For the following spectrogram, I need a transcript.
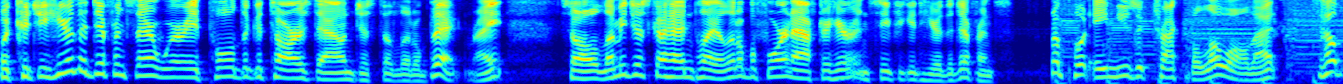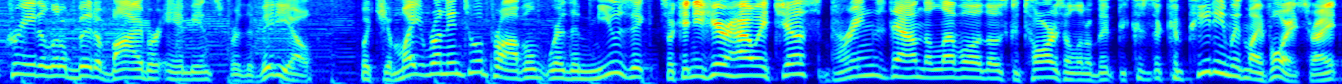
But could you hear the difference there where it pulled the guitars down just a little bit, right? So let me just go ahead and play a little before and after here and see if you could hear the difference to put a music track below all that to help create a little bit of vibe or ambience for the video. But you might run into a problem where the music... So can you hear how it just brings down the level of those guitars a little bit because they're competing with my voice, right?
